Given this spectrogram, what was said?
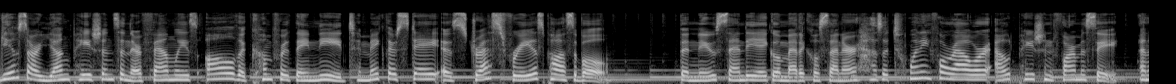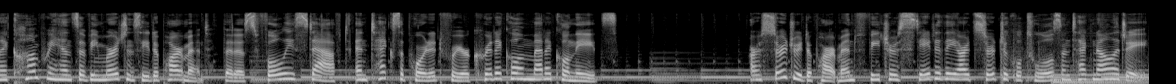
gives our young patients and their families all the comfort they need to make their stay as stress-free as possible. The new San Diego Medical Center has a 24-hour outpatient pharmacy and a comprehensive emergency department that is fully staffed and tech-supported for your critical medical needs. Our surgery department features state-of-the-art surgical tools and technology,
